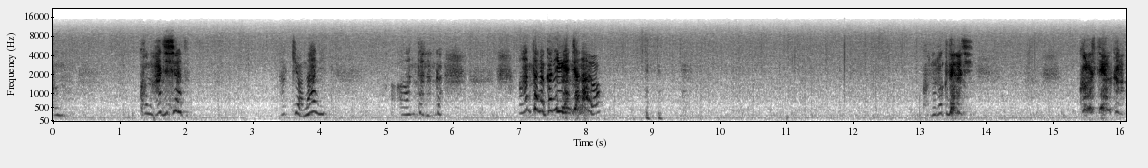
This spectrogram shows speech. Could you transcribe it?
このこの恥知らずさっきは何？あんたなんかあんたなんか人間じゃないわ？このろくでなし殺してやるから。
